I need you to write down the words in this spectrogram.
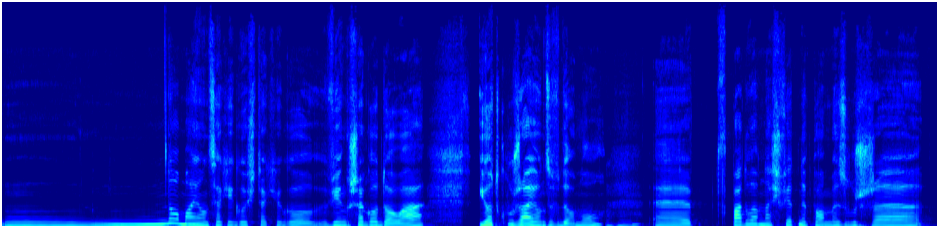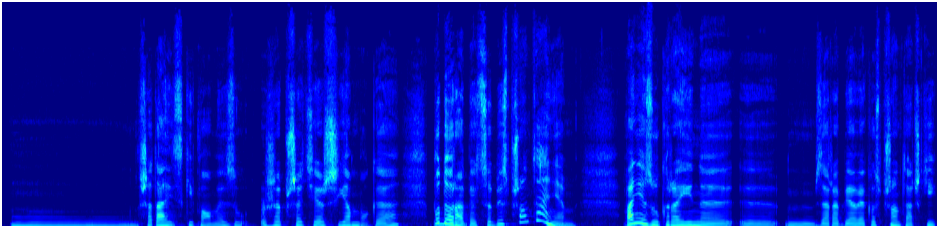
mm, no, mając jakiegoś takiego większego doła i odkurzając w domu, mhm. wpadłam na świetny pomysł, że mm, szatański pomysł, że przecież ja mogę podorabiać sobie sprzątaniem. Panie z Ukrainy y, mm, zarabiały jako sprzątaczki.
